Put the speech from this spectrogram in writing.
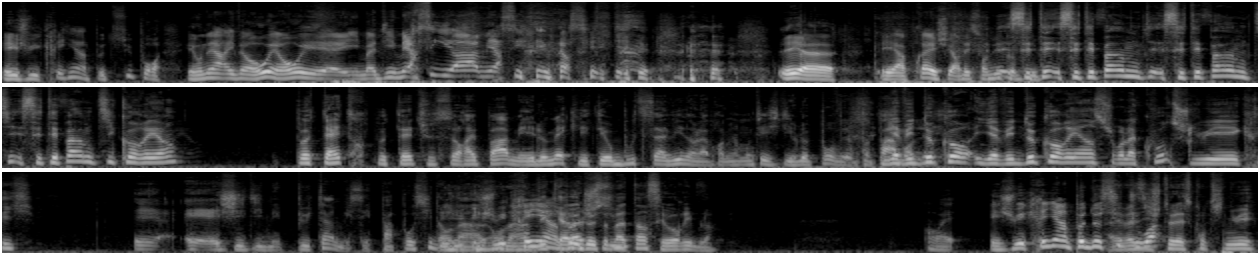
Et je lui criais un peu dessus. pour Et on est arrivé en haut. Et en haut, et, il m'a dit Merci, ah, merci, merci. et, et après, je suis redescendu. C'était, pas un, pas un petit, pas un petit coréen? Peut-être, peut-être, je ne saurais pas, mais le mec, il était au bout de sa vie dans la première montée. Je dis, le pauvre, il peut pas. Il y, avait deux il y avait deux Coréens sur la course, je lui ai écrit. Et, j'ai dit, mais putain, mais c'est pas possible. On a, je lui ai crié un, peu dessus. ce matin, c'est horrible. Ouais. Et je lui ai crié un peu dessus. Vas-y, je te laisse continuer.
